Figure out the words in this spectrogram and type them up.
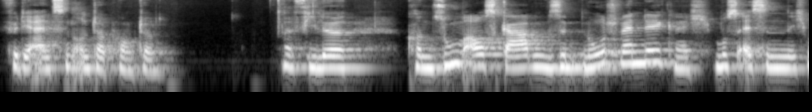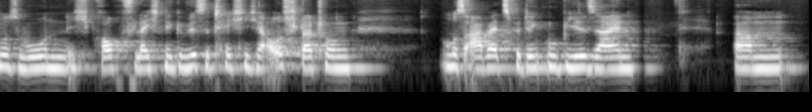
für die einzelnen Unterpunkte? Viele Konsumausgaben sind notwendig. Ich muss essen, ich muss wohnen, ich brauche vielleicht eine gewisse technische Ausstattung, muss arbeitsbedingt mobil sein. Ähm,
